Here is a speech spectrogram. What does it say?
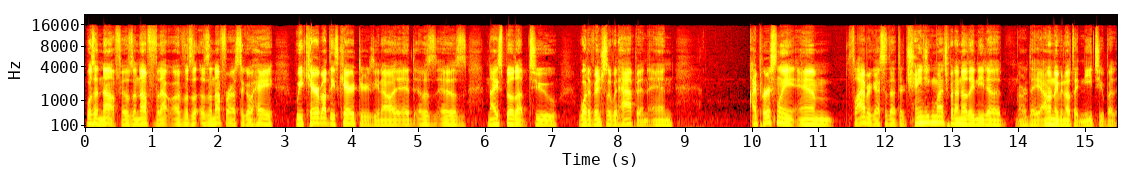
was enough. It was enough for that. It was, it was enough for us to go, hey, we care about these characters. You know, it, it was it was nice build up to what eventually would happen. And I personally am flabbergasted that they're changing much, but I know they need a, or they, I don't even know if they need to, but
